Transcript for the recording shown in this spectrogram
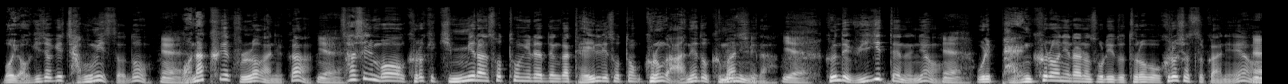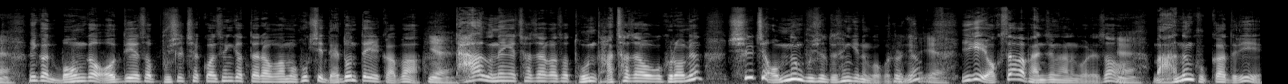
뭐 여기저기 잡음이 있어도 예. 워낙 크게 굴러가니까 예. 사실 뭐 그렇게 긴밀한 소통이라든가 daily 소통 그런 거 안 해도 그만입니다. 예. 그런데 위기 때는요. 예. 우리 뱅크런이라는 소리도 들어보고 그러셨을 거 아니에요. 예. 그러니까 뭔가 어디에서 부실 채권 생겼다라고 하면 혹시 내 돈 떼일까 봐 다 은행에 찾아가서 돈 다 찾아오고 그러면 실제 없는 부실도 생기는 거거든요. 이게 역사가 반증하는 거라서 많은 국가들이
